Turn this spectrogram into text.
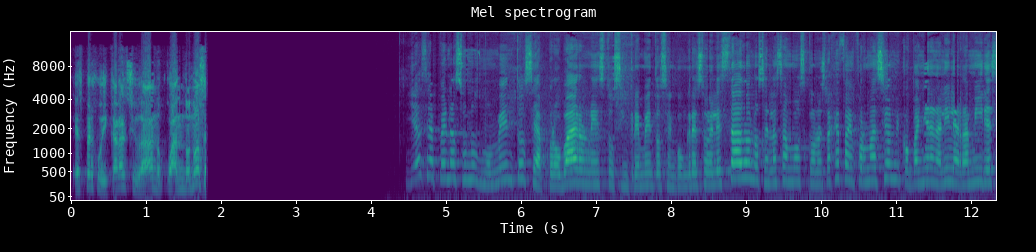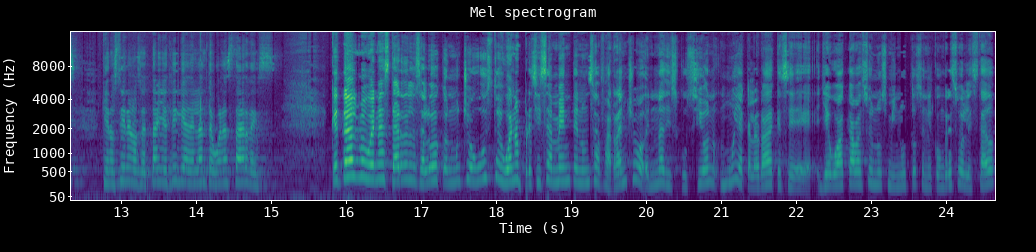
es perjudicar al ciudadano. Cuando no se... Ya hace apenas unos momentos se aprobaron estos incrementos en Congreso del Estado. Nos enlazamos con nuestra jefa de información, mi compañera Ana Lilia Ramírez, quien nos tiene los detalles. Lilia, adelante, buenas tardes. ¿Qué tal? Muy buenas tardes, les saludo con mucho gusto y bueno, precisamente en un zafarrancho, en una discusión muy acalorada que se llevó a cabo hace unos minutos en el Congreso del Estado,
